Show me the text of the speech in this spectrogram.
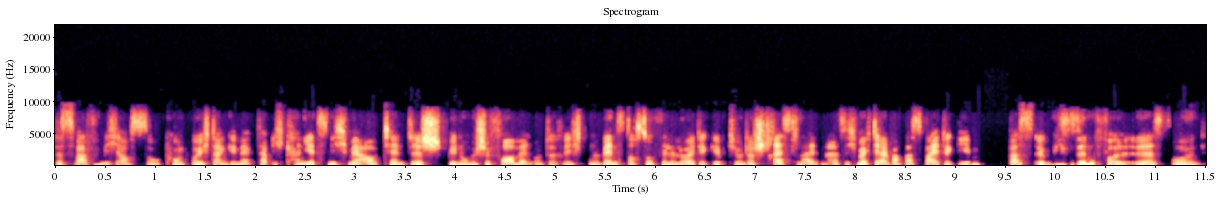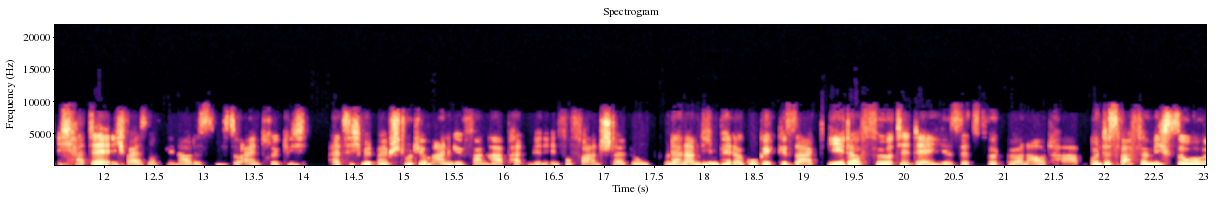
das war für mich auch so ein Punkt, wo ich dann gemerkt habe, ich kann jetzt nicht mehr authentisch binomische Formeln unterrichten, wenn es doch so viele Leute gibt, die unter Stress leiden. Also ich möchte einfach was weitergeben, was irgendwie sinnvoll ist. Und ich hatte, ich weiß noch genau, das ist mir so eindrücklich, als ich mit meinem Studium angefangen habe, hatten wir eine Infoveranstaltung und dann haben die in Pädagogik gesagt, jeder Vierte, der hier sitzt, wird Burnout haben. Und das war für mich so,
